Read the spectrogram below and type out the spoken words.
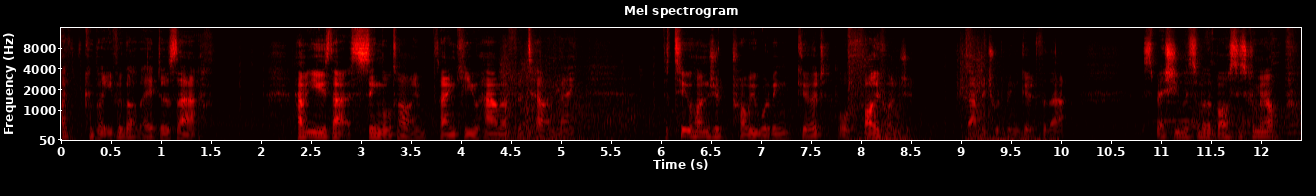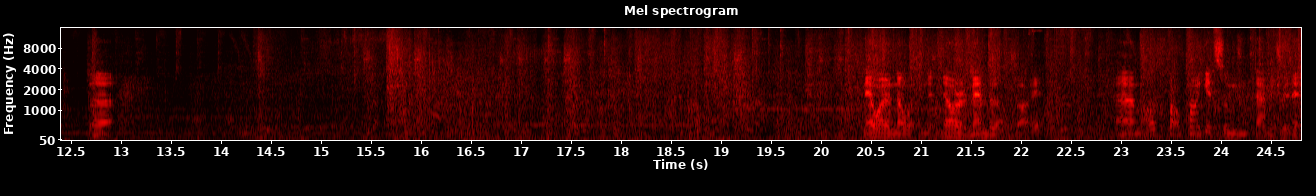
I completely forgot that it does that. Haven't used that a single time. Thank you, Hammer, for telling me. The 200 probably would have been good, or 500 damage would have been good for that. Especially with some of the bosses coming up. But now I know. Now I remember that I've got it. Um, I'll, I'll probably get some damage with it.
